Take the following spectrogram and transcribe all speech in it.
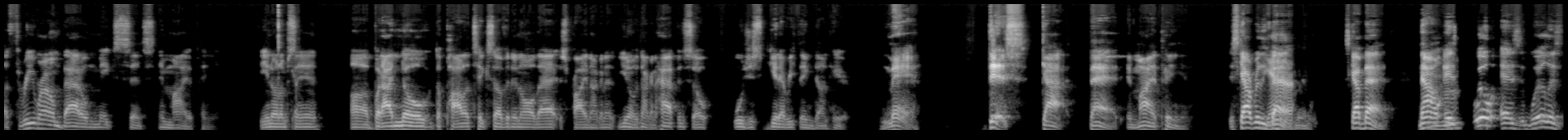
a three round battle makes sense in my opinion. You know what I'm yeah. saying? Uh, but I know the politics of it and all that is probably not gonna, you know, it's not gonna happen. So we'll just get everything done here. Man, this got bad, in my opinion. It's got really yeah. bad, man. It's got bad. Now, mm-hmm. as Will as Will is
